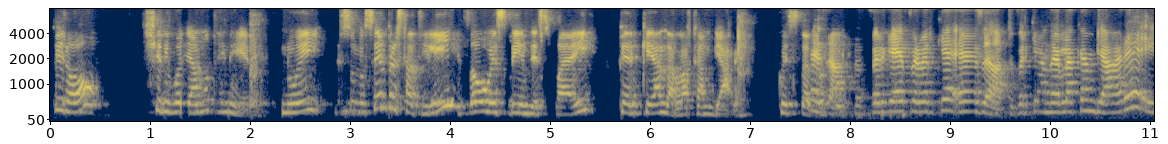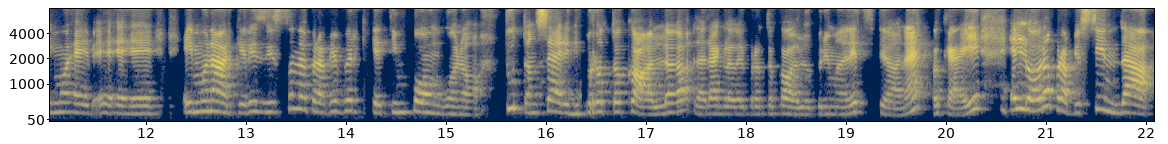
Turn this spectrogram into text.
però ce li vogliamo tenere. Noi sono sempre stati lì, it's always been this way, perché andarla a cambiare? Questo è esatto, perché, perché, esatto, perché andarla a cambiare e, e, e, e, i monarchi resistono proprio perché ti impongono tutta una serie di protocollo, la regola del protocollo prima elezione, ok? E loro proprio sin da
